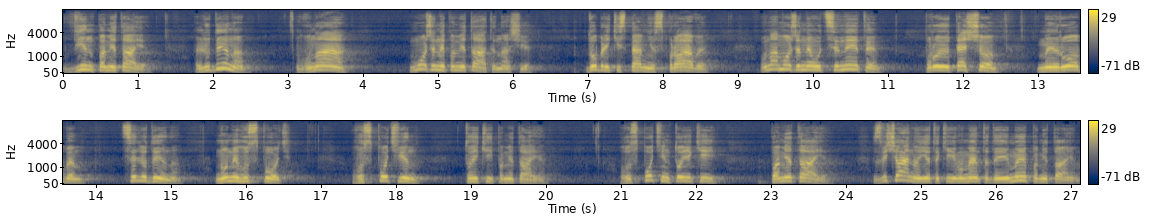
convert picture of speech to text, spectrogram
він пам'ятає. Людина, вона може не пам'ятати наші добрі якісь певні справи. Вона може не оцінити порою те, що ми робимо. Це людина, але не Господь. Господь Він той, який пам'ятає. Господь Він той, який пам'ятає. Звичайно, є такі моменти, де і ми пам'ятаємо.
